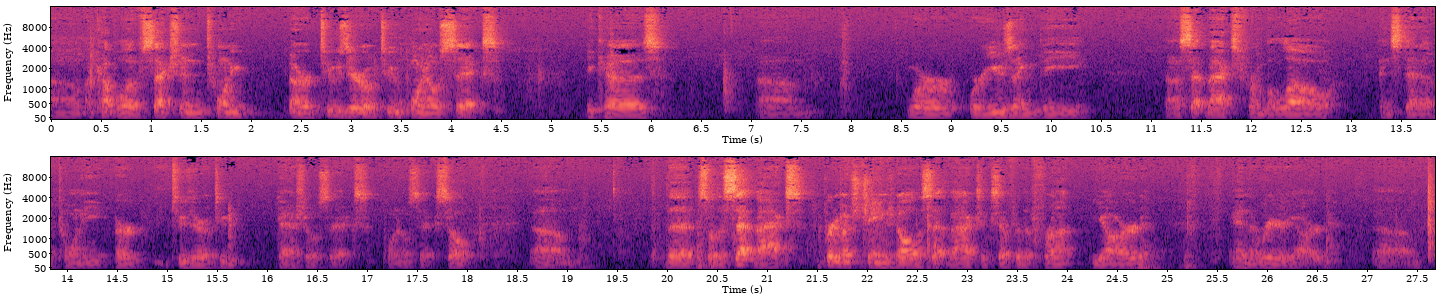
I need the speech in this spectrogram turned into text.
um, a couple of section 20, or 202.06 because we're, we're using the uh, setbacks from below instead of 20, or 202-06, .06. So, um, the, so the setbacks, pretty much changed all the setbacks except for the front yard and the rear yard. Um,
